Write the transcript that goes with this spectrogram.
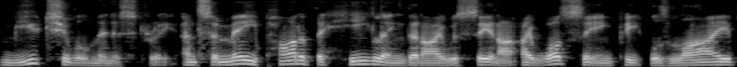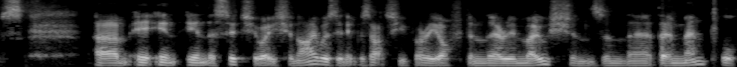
mutual ministry. And to me, part of the healing that I was seeing, I, I was seeing people's lives um, in in the situation I was in. It was actually very often their emotions and their their mental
